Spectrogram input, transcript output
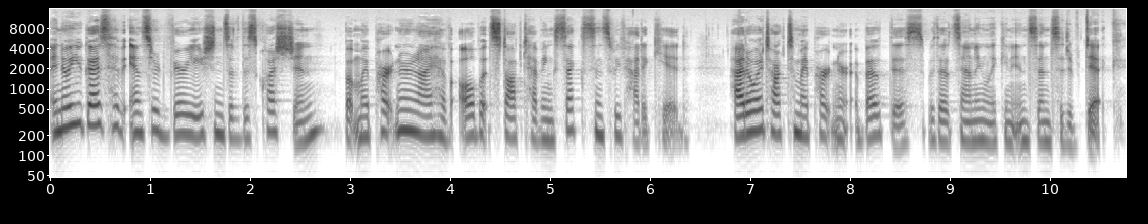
I know you guys have answered variations of this question, but my partner and I have all but stopped having sex since we've had a kid. How do I talk to my partner about this without sounding like an insensitive dick?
